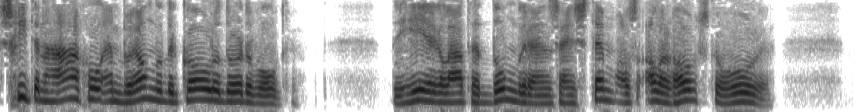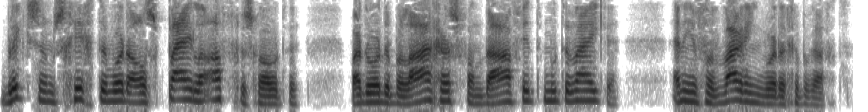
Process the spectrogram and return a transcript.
schieten hagel en branden de kolen door de wolken. De Heere laat het donderen en zijn stem als allerhoogste horen. Bliksemschichten worden als pijlen afgeschoten, waardoor de belagers van David moeten wijken en in verwarring worden gebracht.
